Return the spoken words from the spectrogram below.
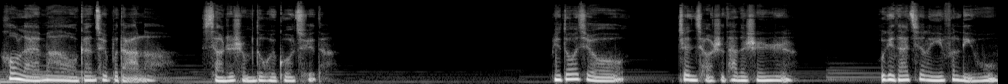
后来嘛，我干脆不打了，想着什么都会过去的。没多久，正巧是他的生日。我给他寄了一份礼物，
